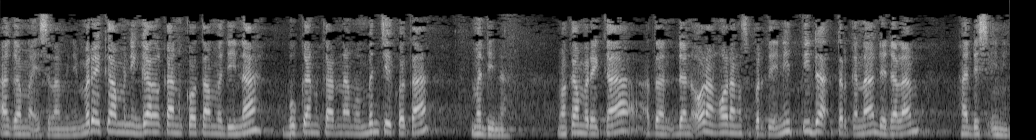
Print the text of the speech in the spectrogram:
agama Islam ini. Mereka meninggalkan kota Madinah bukan karena membenci kota Madinah maka mereka dan orang-orang seperti ini tidak terkena di dalam hadis ini.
